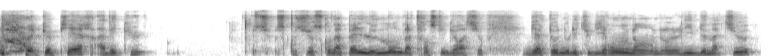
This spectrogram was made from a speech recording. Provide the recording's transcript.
que Pierre a vécue sur ce qu'on appelle le mont de la transfiguration. Bientôt nous l'étudierons dans dans le livre de Matthieu,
